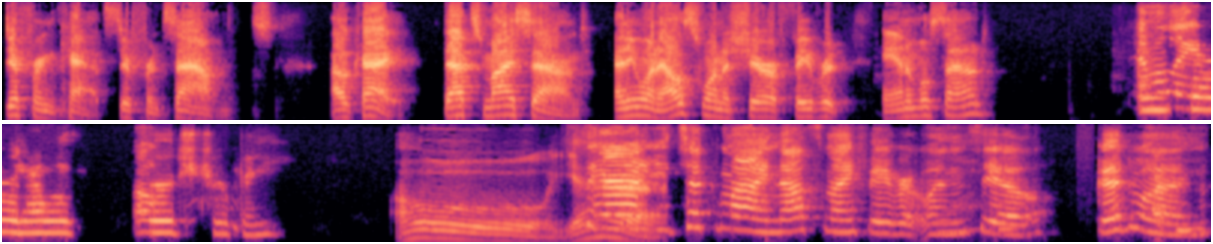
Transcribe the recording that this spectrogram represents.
Different cats, different sounds. Okay. That's my sound. Anyone else want to share a favorite animal sound? Emily. Sarah, that was Oh. birds chirping. Oh, yeah. Sarah, you took mine. That's my favorite one too. Good one.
